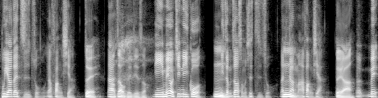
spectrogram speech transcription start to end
不要再执着，要放下。对，好，这我可以接受。你没有经历过，你怎么知道什么是执着？那你干嘛放下？对啊，呃，没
